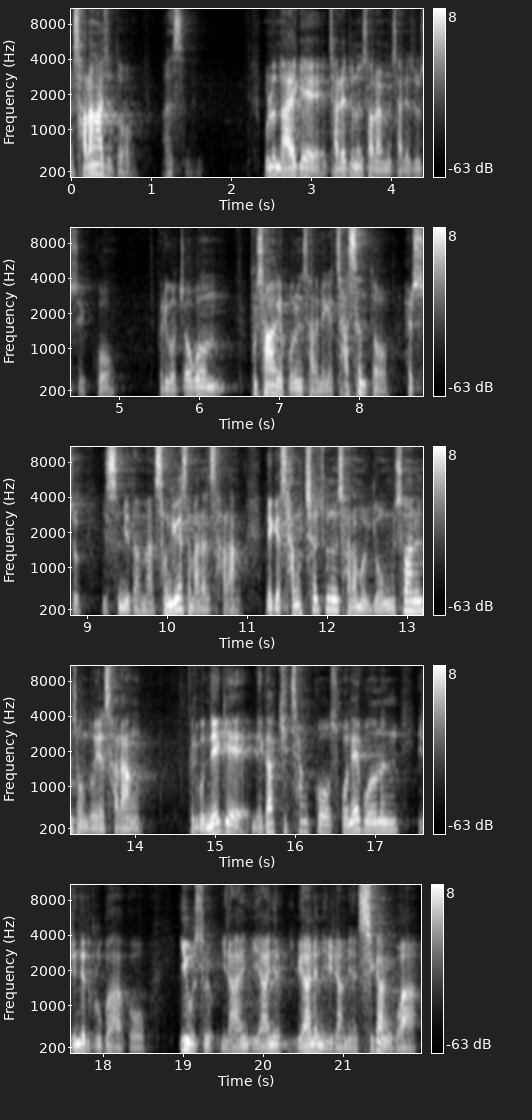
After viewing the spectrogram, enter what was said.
사랑하지도 않습니다. 물론 나에게 잘해주는 사람을 잘해줄 수 있고 그리고 조금 불쌍하게 보이는 사람에게 자선도 할 수 있습니다만 성경에서 말하는 사랑, 내게 상처 주는 사람을 용서하는 정도의 사랑, 그리고 내게 내가 귀찮고 손해 보는 일인데도 불구하고 이웃을 위하는 일이라면 시간과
